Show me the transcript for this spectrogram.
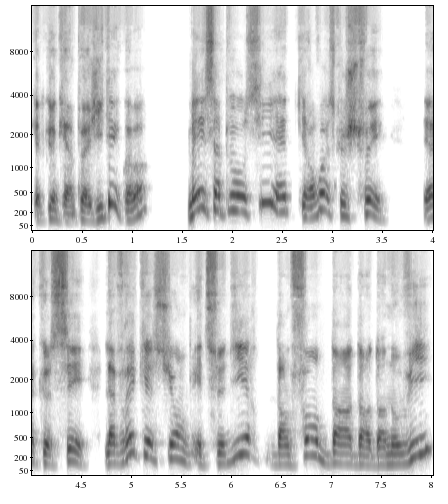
quelqu'un qui est un peu agité, quoi, mais ça peut aussi être qui renvoie à ce que je fais. Que c'est la vraie question est de se dire, dans le fond, dans, nos vies,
